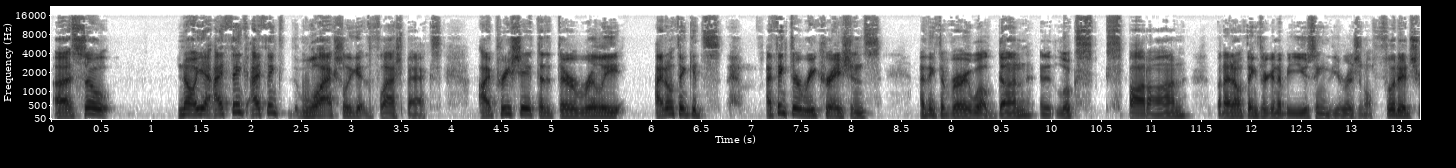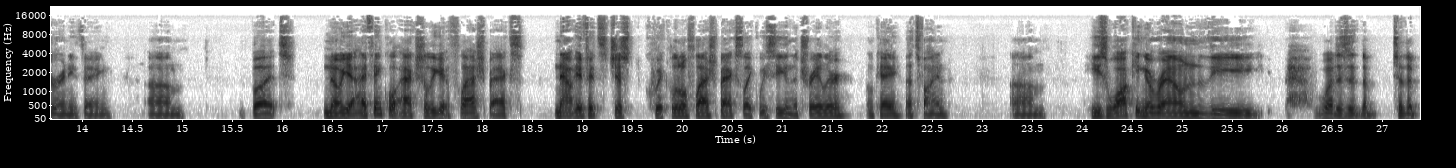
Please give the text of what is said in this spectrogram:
Uh, so no, yeah, I think I think we'll actually get the flashbacks. I appreciate that they're really. I don't think it's. I think they're recreations. I think they're very well done and it looks spot on. But I don't think they're going to be using the original footage or anything. Um, but no, yeah, I think we'll actually get flashbacks. Now, if it's just quick little flashbacks like we see in the trailer, okay, that's fine. Um, he's walking around the what is it the to the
